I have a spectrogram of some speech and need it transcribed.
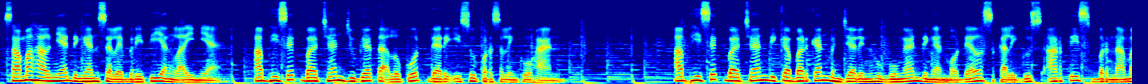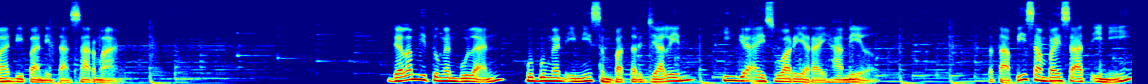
Sama halnya dengan selebriti yang lainnya, Abhishek Bachchan juga tak luput dari isu perselingkuhan. Abhishek Bachchan dikabarkan menjalin hubungan dengan model sekaligus artis bernama Dipanita Sarma. Dalam hitungan bulan, hubungan ini sempat terjalin, hingga Aishwarya Rai hamil. Tetapi sampai saat ini,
